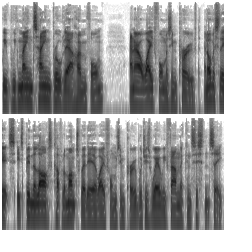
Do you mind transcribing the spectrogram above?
We've we've maintained broadly our home form, and our away form has improved. And obviously, it's it's been the last couple of months where the away form's improved, which is where we found the consistency.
